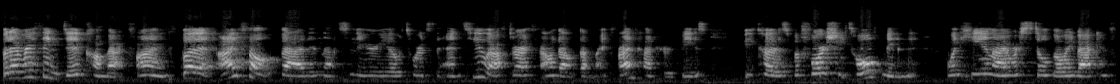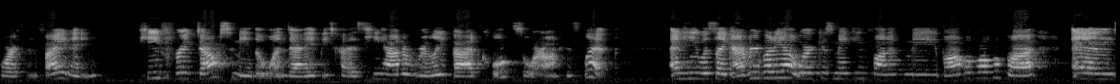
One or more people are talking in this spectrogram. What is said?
But everything did come back fine. But I felt bad in that scenario towards the end too after I found out that my friend had herpes because before she told me, when he and I were still going back and forth and fighting, he freaked out to me the one day because he had a really bad cold sore on his lip. And he was like, everybody at work is making fun of me, blah, blah, blah, blah, blah. And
